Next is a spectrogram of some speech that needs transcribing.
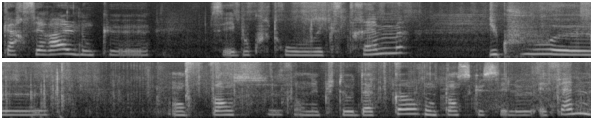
carcéral, donc euh, c'est beaucoup trop extrême. Du coup, euh, on pense, enfin, on est plutôt d'accord, on pense que c'est le FN.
